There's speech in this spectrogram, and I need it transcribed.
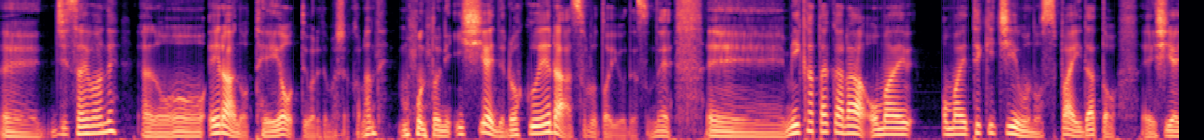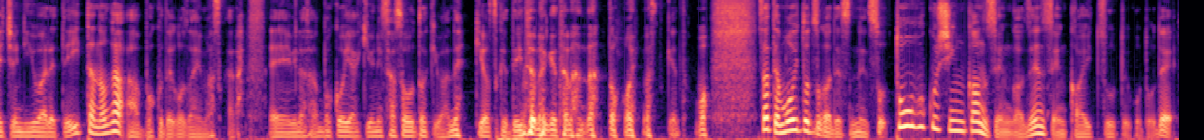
えー、実際はね、あのー、エラーの帝王って言われてましたからね、もう本当に1試合で6エラーするというですね、えー、味方からお前、お前敵チームのスパイだと、え、試合中に言われていたのが僕でございますから、えー、皆さん僕を野球に誘うときはね、気をつけていただけたらなと思いますけども。さてもう一つがですね、東北新幹線が全線開通ということで、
